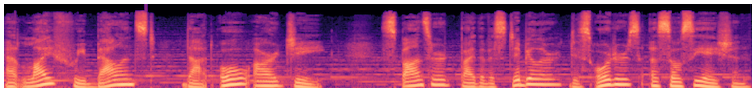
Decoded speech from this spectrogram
at liferebalanced.org. Sponsored by the Vestibular Disorders Association.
